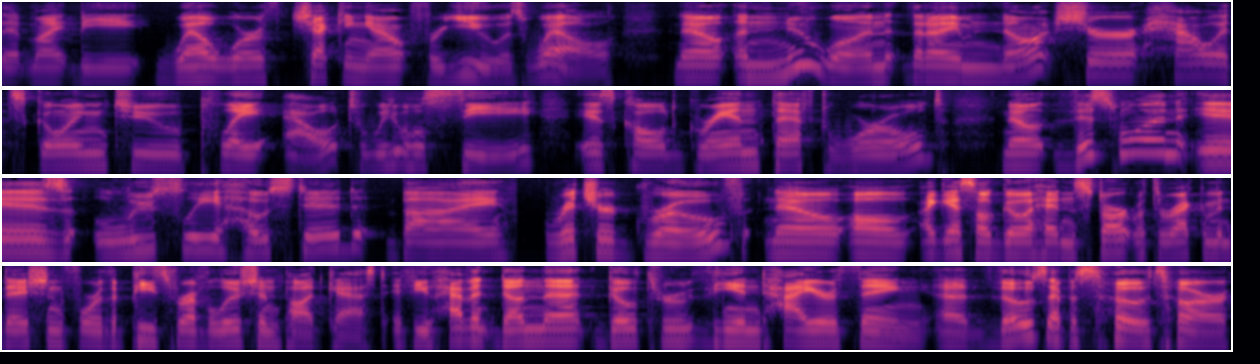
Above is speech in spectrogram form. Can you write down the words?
it might be well worth checking out for you as well. Now, a new one that I am not sure how it's going to play out, we will see, is called Grand Theft World. Now, this one is loosely hosted by Richard Grove. Now, I'll I guess I'll go ahead and start with the recommendation for the Peace Revolution podcast. If you haven't done that, go through the entire thing. Uh, those episodes are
